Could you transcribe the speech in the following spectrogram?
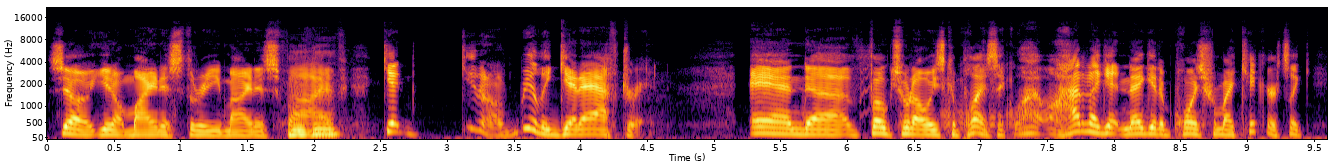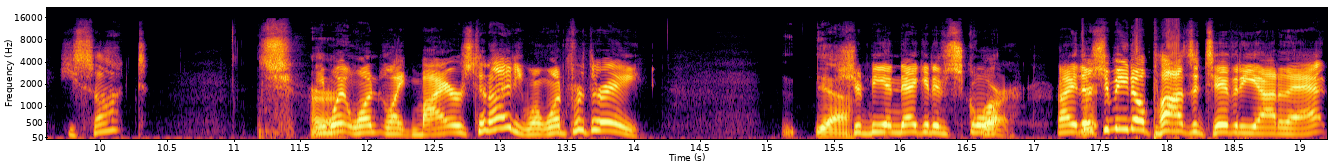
So, you know, minus 3, minus 5. Get you know, really get after it. And uh, folks would always complain. It's like, wow, how did I get negative points for my kicker? It's like he sucked. Sure. He went one like Myers tonight. He went one for three. Yeah. Should be a negative score, right? There should be no positivity out of that.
